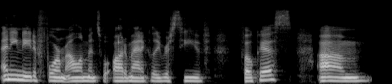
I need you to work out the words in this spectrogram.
any native form elements will automatically receive focus. Um,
